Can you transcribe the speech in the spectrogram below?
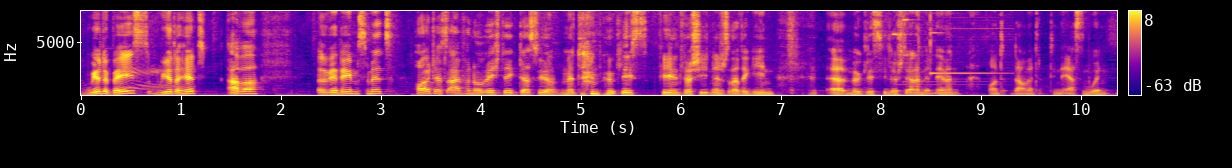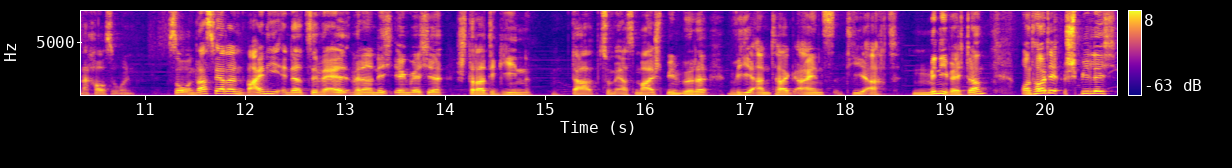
weirder Base, weirder Hit, aber äh, wir nehmen es mit. Heute ist einfach nur wichtig, dass wir mit möglichst vielen verschiedenen Strategien äh, möglichst viele Sterne mitnehmen und damit den ersten Win nach Hause holen. So, und was wäre denn Weini in der CWL, wenn er nicht irgendwelche Strategien da zum ersten Mal spielen würde, wie an Tag 1 die 8 Mini-Wächter? Und heute spiele ich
